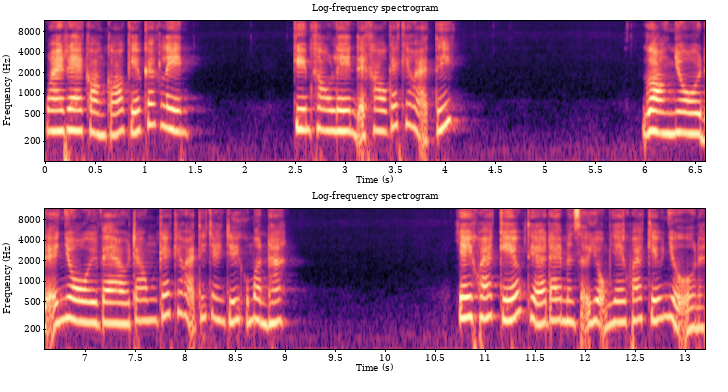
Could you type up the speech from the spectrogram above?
Ngoài ra còn có kéo cắt len. Kim khâu len để khâu các cái họa tiết. Gòn nhồi để nhồi vào trong các cái họa tiết trang trí của mình ha. Dây khóa kéo thì ở đây mình sử dụng dây khóa kéo nhựa nè.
